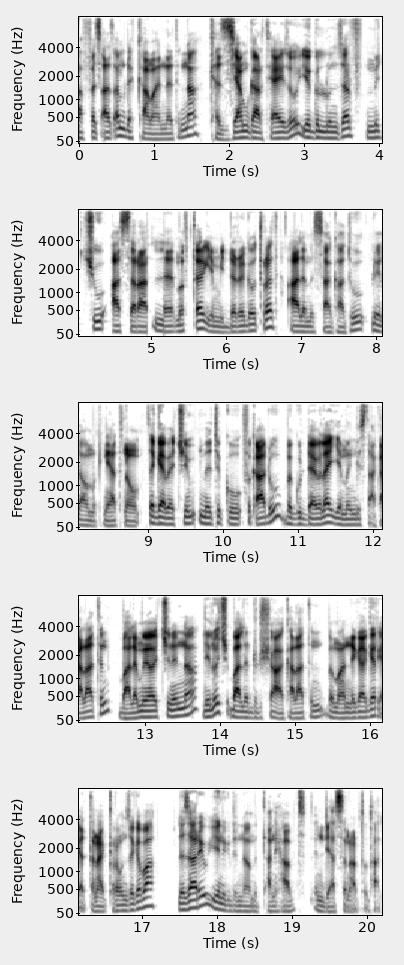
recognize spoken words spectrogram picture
አፈጻጸም ደካማነትና ከዚያም ጋር ተያይዞ የግሉን ዘርፍ ምቹ አሰራር ለመፍጠር የሚደረገው ጥረት አለመሳካቱ ሌላው ምክንያት ነው። ዘጋቢያችን ምትኩ ፍቃዱ በጉዳዩ ላይ የመንግስት አካላትን ባለሙያዎችንና ሌሎች ባለድርሻ አካላትን በማነጋገር ያጠናቀረውን ዘገባ ለዛሬው የንግድና ምጣኔ ሀብት እንዲያሰናድቶታል።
